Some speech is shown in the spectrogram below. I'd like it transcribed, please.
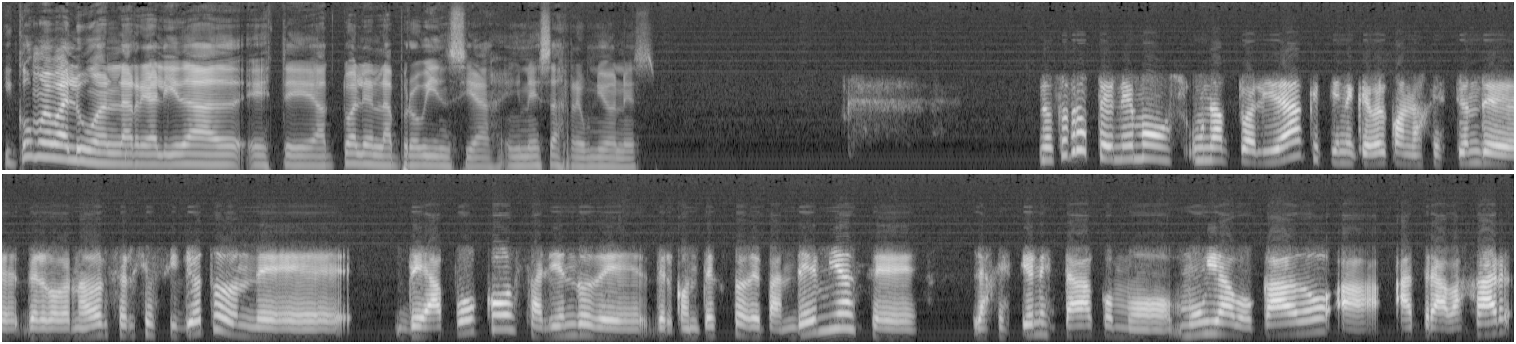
¿Y cómo evalúan la realidad este, actual en la provincia en esas reuniones? Nosotros tenemos una actualidad que tiene que ver con la gestión del gobernador Sergio Silioto, donde de a poco, saliendo del contexto de pandemia, se, la gestión está como muy abocado a, a trabajar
